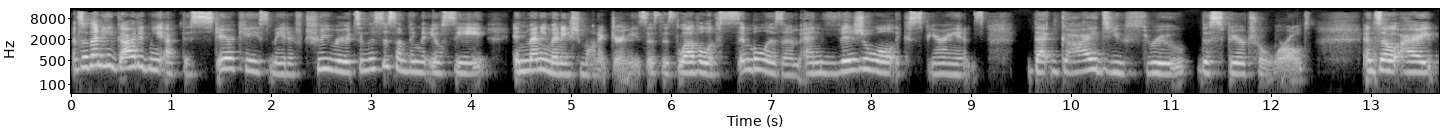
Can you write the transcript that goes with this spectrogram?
And so then he guided me up this staircase made of tree roots. And this is something that you'll see in many, many shamanic journeys is this level of symbolism and visual experience that guides you through the spiritual world. And so I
